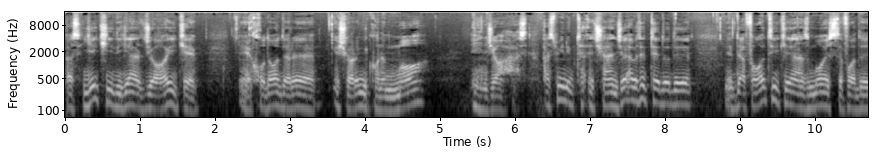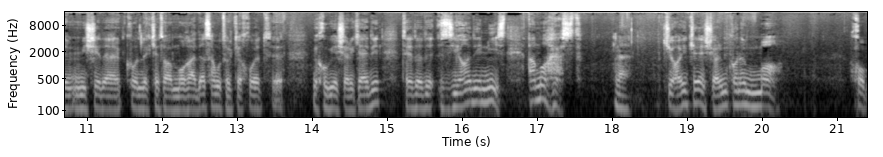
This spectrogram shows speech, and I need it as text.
پس یکی دیگه از جاهایی که خدا داره اشاره می‌کنه ما اینجا هست. پس می‌بینیم چند جا البته تعداد دفعاتی که از ما استفاده میشه در کل کتاب مقدس همونطور که خودت به خوبی اشاره کردی تعداد زیادی نیست. اما هست. نه. جاهایی که اشاره می‌کنه ما. خب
